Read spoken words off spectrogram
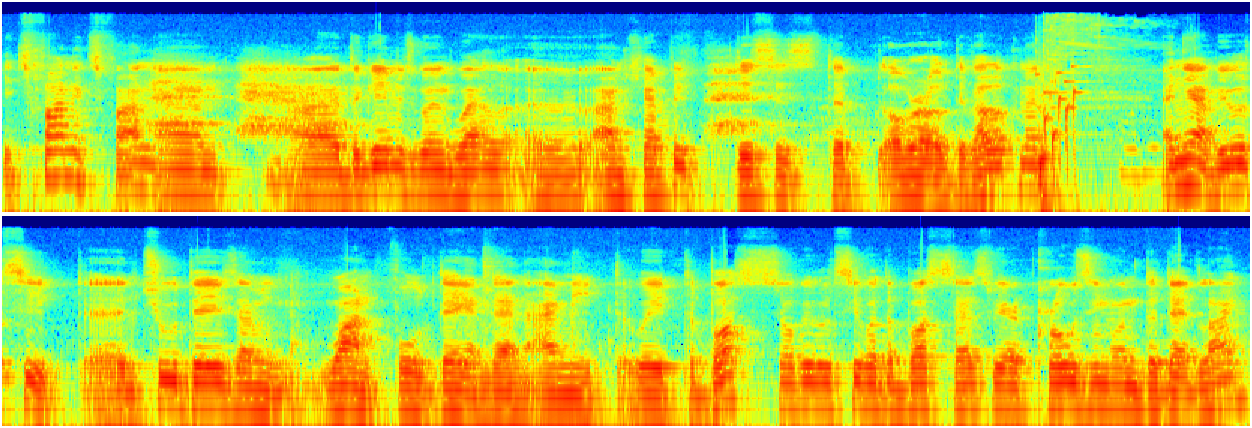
it's fun it's fun and uh, the game is going well. Uh, I'm happy. This is the overall development and yeah we will see. Uh, in two days I mean one full day and then I meet with the boss. So we will see what the boss says. We are closing on the deadline.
